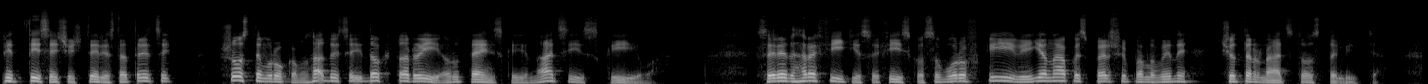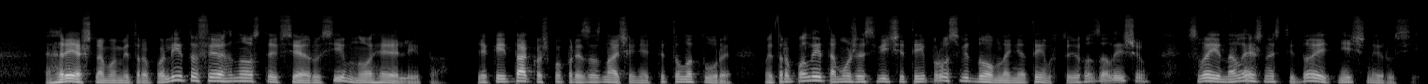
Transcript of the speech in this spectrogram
під 1436 роком згадуються і доктори рутенської нації з Києва. Серед графіті Софійського собору в Києві є напис першої половини 14 століття. Грешному митрополіту Феогности всія Русі многе літа, який також, попри зазначення титулатури митрополита, може свідчити і про усвідомлення тим, хто його залишив, своєї належності до етнічної Русі.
